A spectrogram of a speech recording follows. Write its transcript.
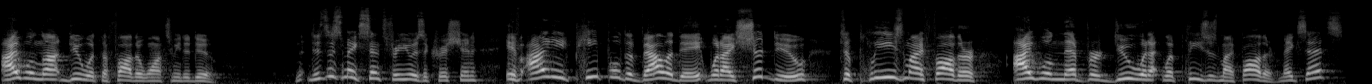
I will not do what the Father wants me to do. Does this make sense for you as a Christian? If I need people to validate what I should do to please my Father, I will never do what, what pleases my Father. Make sense?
